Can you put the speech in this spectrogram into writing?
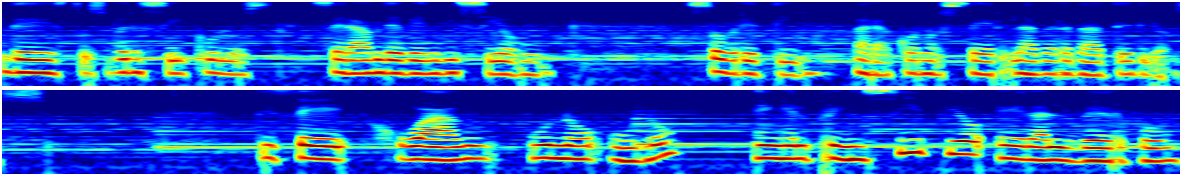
de estos versículos serán de bendición sobre ti para conocer la verdad de Dios. Dice Juan 1.1, en el principio era el verbo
